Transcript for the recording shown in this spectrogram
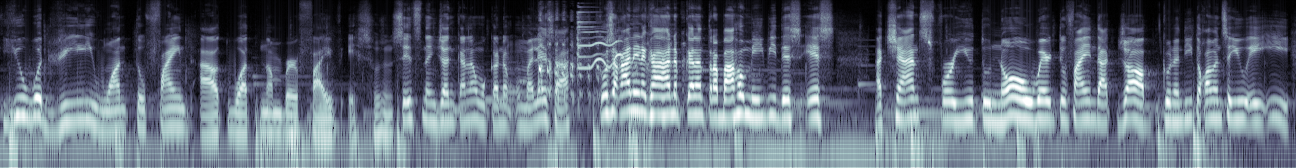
You would really want to find out what number 5 is. So, since nandyan ka lang, huwag ka nang umalis ha. Kung sakali naghahanap ka ng trabaho, maybe this is a chance for you to know where to find that job. Kung nandito ka man sa UAE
